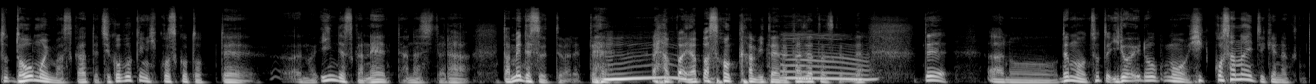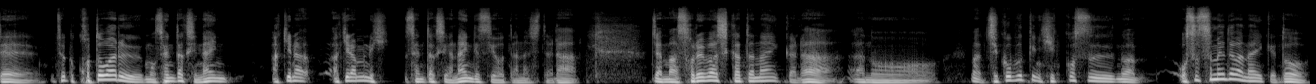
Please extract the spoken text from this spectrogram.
どう思いますかって、事故物件に引っ越すことって、あの、いいんですかねって話したら、ダメですって言われて、やっぱ、やっぱそうかみたいな感じだったんですけどね。で、あの、でもちょっといろいろもう引っ越さないといけなくて、ちょっと断るもう選択肢ない諦諦める選択肢がないんですよって話したら、じゃあまあそれは仕方ないから、あの、まあ事故物件に引っ越すのはおすすめではないけど、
